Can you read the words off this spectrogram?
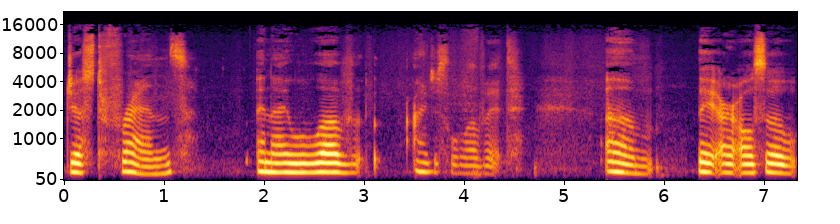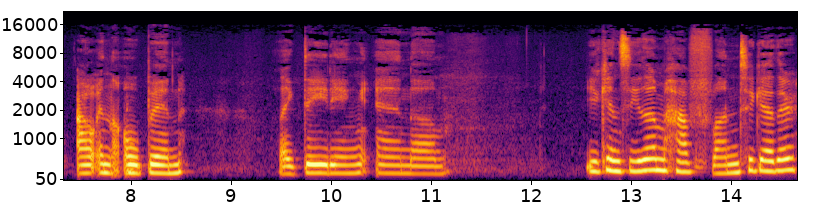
just friends and I love I just love it. Um they are also out in the open like dating and um you can see them have fun together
